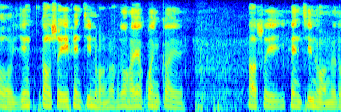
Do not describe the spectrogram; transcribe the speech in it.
哦，已经稻穗一片金黄了，都还要灌溉，稻穗一片金黄了都。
